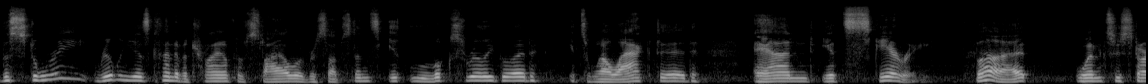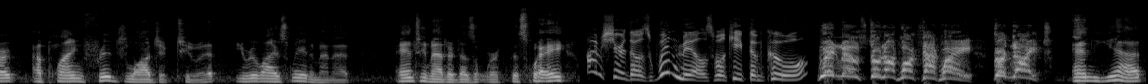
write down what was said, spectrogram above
the story really is kind of a triumph of style over substance. It looks really good. It's well acted, and it's scary. But once you start applying fridge logic to it, you realize, wait a minute, antimatter doesn't work this way. I'm sure those windmills will keep them cool. Windmills do not work that way! Good night! And yet,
